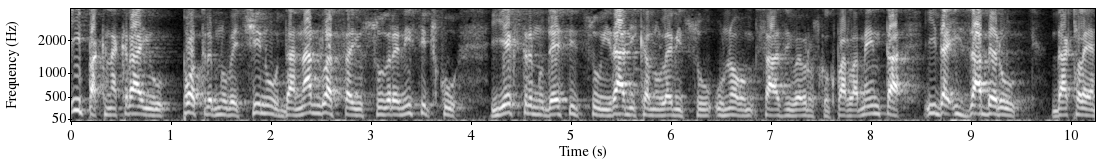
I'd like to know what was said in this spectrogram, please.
ipak na kraju potrebnu većinu da nadglasaju suverenističku i ekstremnu desnicu i radikalnu levicu u novom sazivu Evropskog parlamenta i da izaberu dakle,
